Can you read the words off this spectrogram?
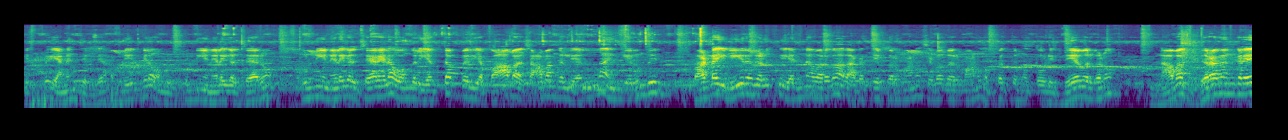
இருக்கு இணைஞ்சிருக்கு அப்படி இருக்கிற உங்களுக்கு புண்ணிய நிலைகள் சேரும். புண்ணிய நிலைகள் சேரையில் உங்களுக்கு எத்த பெரிய பாவ சாபங்கள் எல்லாம் இங்கிருந்து படை வீரர்களுக்கு என்ன வருதோ அது அகத்திய பெருமானும் சிவபெருமானும் முப்பத்தி முக்கோடி தேவர்களும் நவ கிரகங்களே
